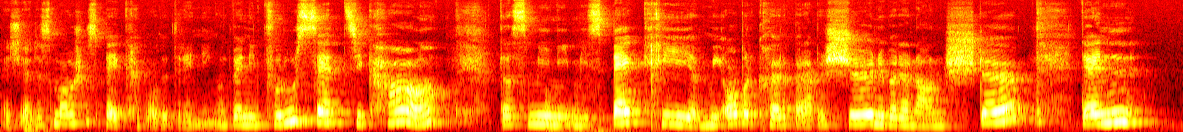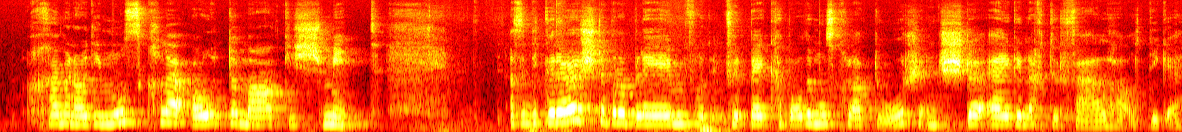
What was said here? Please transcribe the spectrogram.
Das ist jedes Mal schon ein Beckenbodentraining. Und wenn ich die Voraussetzung habe, dass meine, mein Becken und mein Oberkörper eben schön übereinander stehen, dann kommen auch die Muskeln automatisch mit. Also die grössten Probleme für die Beckenbodenmuskulatur entstehen eigentlich durch Fehlhaltungen.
